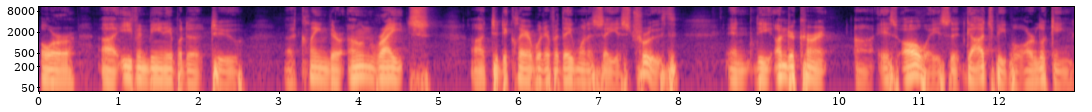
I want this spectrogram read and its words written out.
or uh, even being able to to uh, claim their own rights uh, to declare whatever they want to say is truth. And the undercurrent uh, is always that God's people are looking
